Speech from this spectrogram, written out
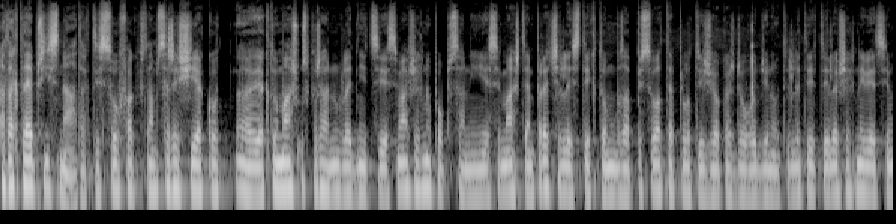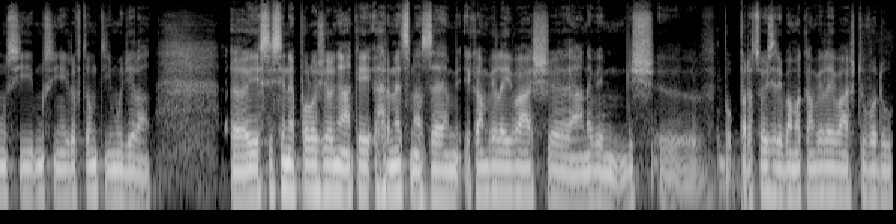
A tak to je přísná, tak ty jsou fakt, tam se řeší, jako, eh, jak to máš uspořádanou v lednici, jestli máš všechno popsané, jestli máš temperature listy k tomu zapisovat teploty, že jo, každou hodinu. Tyhle, ty, tyhle všechny věci musí, musí někdo v tom týmu dělat. Eh, jestli si nepoložil nějaký hrnec na zem, kam vylejváš, eh, já nevím, když uh, pracuješ s rybama, kam vylejváš tu vodu,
